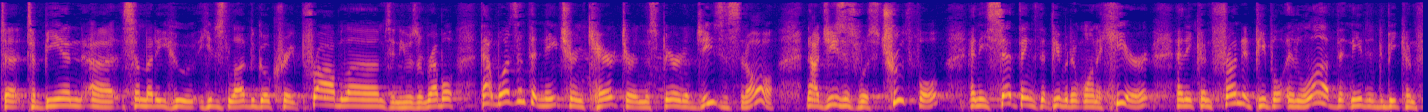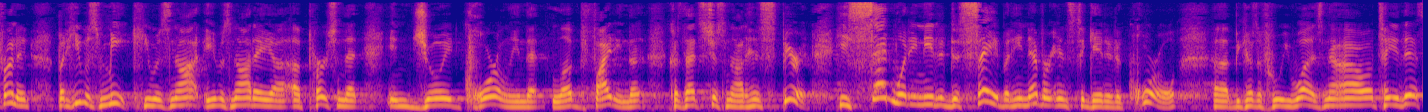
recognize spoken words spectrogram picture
to, to being uh, somebody who he just loved to go create problems and he was a rebel. That wasn't the nature and character and the spirit of Jesus at all. Now, Jesus was truthful and he said things that people didn't want to hear and he confronted people in love that needed to be confronted, but he was meek. He was not, he was not a, a person that enjoyed quarreling, that loved fighting, because that's just not his spirit. He said what he needed to say, but he never instigated a quarrel uh, because of who he was. Now, I'll tell you this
